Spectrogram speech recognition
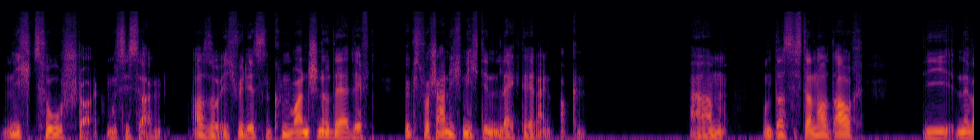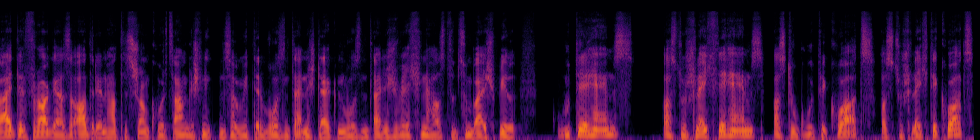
nicht so stark, muss ich sagen. Also, ich würde jetzt einen Conventional Deadlift höchstwahrscheinlich nicht in den Leg Day reinpacken. Ähm, Und das ist dann halt auch die, eine weitere Frage. Also Adrian hat es schon kurz angeschnitten, so mit der, wo sind deine Stärken, wo sind deine Schwächen? Hast du zum Beispiel gute Hams? Hast du schlechte Hams? Hast du gute Quads? Hast du schlechte Quads?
